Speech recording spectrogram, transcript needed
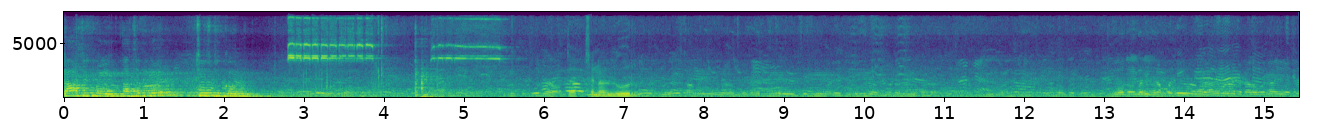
రాసింపై తసంలో చూసుకోండి. తచ్చనల్లూరు ఎక్కడ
